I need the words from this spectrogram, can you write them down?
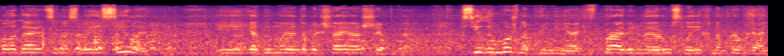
полагаются на свои силы, и я думаю, это большая ошибка. Силы можно применять, в правильное русло их направлять,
